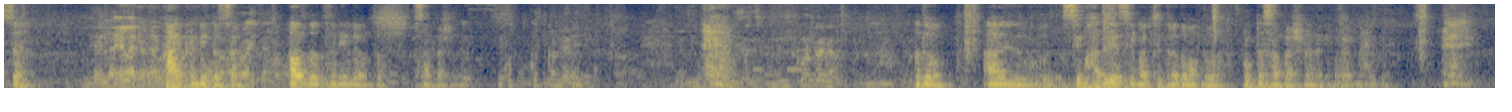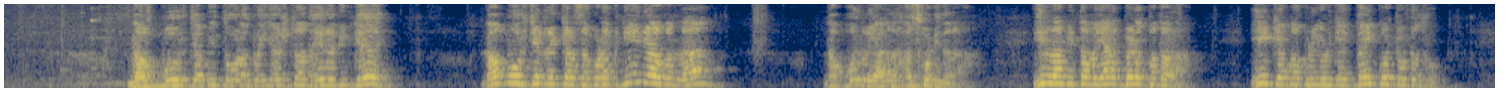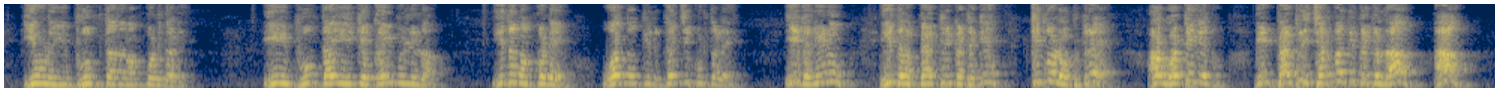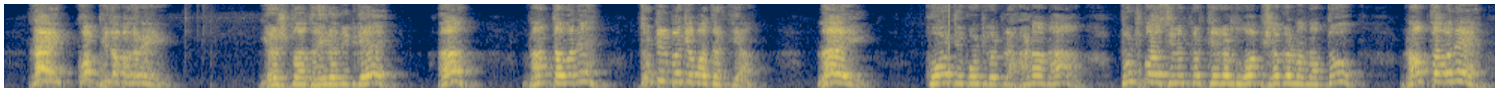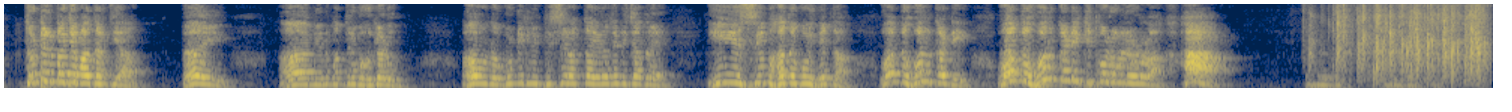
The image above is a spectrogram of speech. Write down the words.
Sir ಹಾ, ಖಂಡಿತ sir. ಅವ್ರದ್ದು ಧ್ವನಿಯಲ್ಲೇ ಒಂದು ಸಂಭಾಷಣೆ. ಅದು, ಆ ಸಿಂಹಾದ್ರಿಯ ಸಿಂಹ ಚಿತ್ರದ ಒಂದು ಪುಟ್ಟ ಸಂಭಾಷಣೆ ನಿಮಗೆ ನಮ್ಮೂರ್ ಜಮೀನ್ ತಗೊಳಕ್ ಎಷ್ಟ ಧೈರ್ಯ ನಿನ್ಗೆ? ನಮ್ಮೂರ್ ಜನರಿಗೆ ಕೆಲಸ ಕೊಡಕ್ ನೀನ್ ಯಾವಲ್ಲ ನಮ್ಮೂರ್ಲಿ ಯಾರು ಹಸ್ಕೊಂಡಿದಾರ ಇಲ್ಲ ನಿಂತವ ಯಾರು ಬೇಡಕ್ ಬಂದವರ? ಈ ಮಕ್ಕಳು ಇವಳಿಗೆ ಕೈ ಕೊಟ್ಟು ಹೊಟ್ಟೋದ್ರು ಇವಳು ಈ ಭೂಮ್ತಾನ ನಂಬ್ಕೊಂಡಿದ್ದಾಳೆ. ಈ ಭೂಮ್ತಾಯಿ ಈಕೆ ಕೈ ಬಿಡಲಿಲ್ಲ ಇದು ನಂಬ್ಕೊಂಡೆ ಒಂದು ಹೊತ್ತಿನ ಗಂಜಿ ಕೊಡ್ತಾಳೆ. ಈಗ ನೀನು ಇದನ್ನ ಫ್ಯಾಕ್ಟ್ರಿ ಕಟ್ಟಕ್ಕೆ ಕಿತ್ಕೊಂಡು ಹೋಗ್ಬಿಟ್ರೆ ಅವಳ ಹೊಟ್ಟೆಗೇನು? ನೀನ್ ಫ್ಯಾಕ್ಟ್ರಿ ಜನ್ಮ ತಿನ್ಬೇಕಲ್ಲ? ಹಾ? ಕೊಪ್ಪಿದ ಮಗನೇ. ಎಷ್ಟ ಧೈರ್ಯ ನಿನ್ಗೆ? ನಂತವನೇ ದುಡ್ಡಿನ ಬಗ್ಗೆ ಮಾತಾಡ್ತೀಯ? ಲೈ ಕೋಟಿ ಕೋಟಿ ಗಟ್ಟಲೆ ಹಣನ ಪುಟ್ಕೋ ಸಿಲಿಟ್ಕೊಂಡು ತಿರ್ಗಾಡ್ದು ವಂಶಗಳನ್ನ ನಮ್ದು ನಂತವನೇ ದುಡ್ಡಿನ ಬಗ್ಗೆ ಮಾತಾಡ್ತೀಯ? ಏಯ್, ಆ, ನಿನ್ನ ಮಂತ್ರಿಗೂ ಹೋಗಳು. ಅವನು ಗುಂಡಿಗೆ ಬಿಸಿ ರಕ್ತ ಇರೋದೇ ನಿಜ ಆದ್ರೆ ಈ ಸಿಂಹದ ಗುಹೆಯಿಂದ ಒಂದು ಹುಲ್ ಕಡ್ಡಿ ಒಂದು ಹುಲ್ ಕಡ್ಡಿ ಕಿತ್ಕೊಂಡು ನೋಡುವ ಹಾ.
